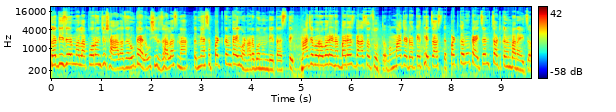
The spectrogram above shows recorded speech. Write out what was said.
कधी जर मला पोरांच्या शाळेला जर उठायला उशीर झालाच ना तर मी असं पटकन काही होणार बनवून देत असते. माझ्या बरोबर आहे ना बऱ्याचदा असंच होतं. मग माझ्या डोक्यात हेच असतं पटकन उठायचं आणि चटकन बनायचं.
